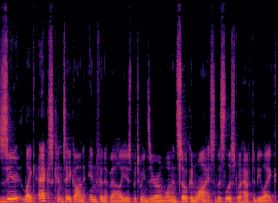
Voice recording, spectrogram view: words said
zero, like x can take on infinite values between 0 and 1, and so can y. So this list would have to be like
